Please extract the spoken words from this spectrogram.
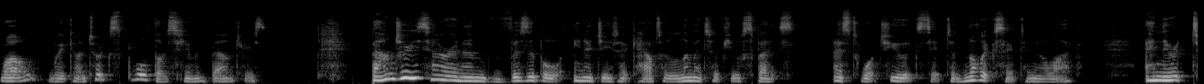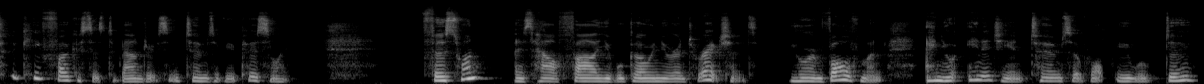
well, we're going to explore those human boundaries. Boundaries are an invisible, energetic outer limit of your space as to what you accept and not accept in your life. And there are two key focuses to boundaries in terms of you personally. First one is how far you will go in your interactions your involvement, and your energy in terms of what you will do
